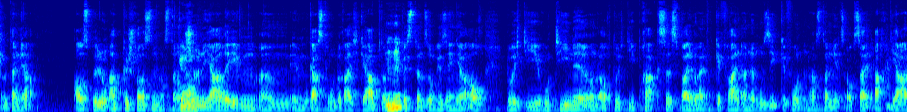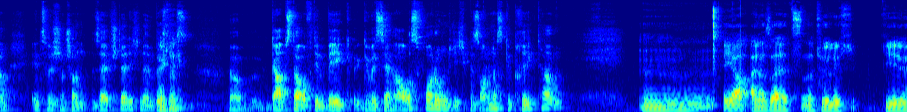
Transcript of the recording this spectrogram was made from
äh, deine Ausbildung abgeschlossen, hast dann auch Genau. schöne Jahre eben ähm, im Gastrobereich gehabt und Mhm. bist dann so gesehen ja auch durch die Routine und auch durch die Praxis, weil du einfach Gefallen an der Musik gefunden hast, dann jetzt auch seit acht Jahren inzwischen schon selbstständig in deinem Richtig. Business. Ja, Gab es da auf dem Weg gewisse Herausforderungen, die dich besonders geprägt haben? Mm, Ja, einerseits natürlich, die,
